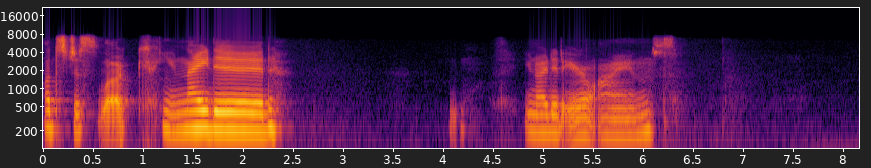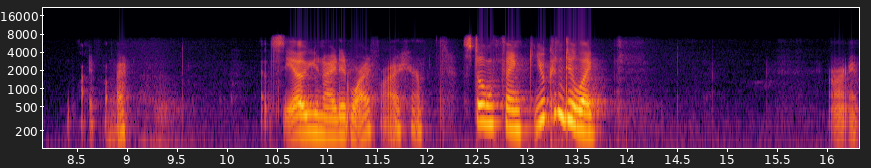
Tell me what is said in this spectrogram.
Let's just look. United. United Airlines. Wi Fi. Let's see. Oh, United Wi Fi here. Still think you can do like. Alright.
